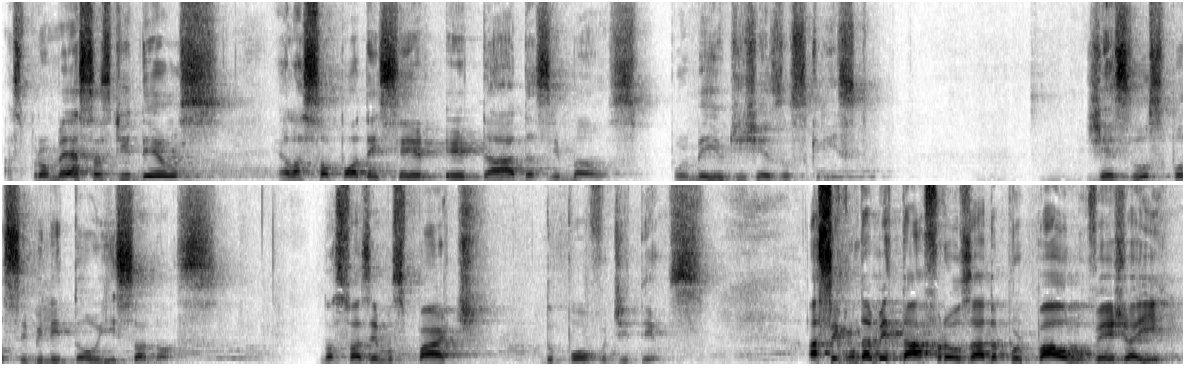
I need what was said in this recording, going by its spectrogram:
as promessas de Deus, elas só podem ser herdadas, irmãos, por meio de Jesus Cristo. Jesus possibilitou isso a nós. Nós fazemos parte do povo de Deus. A segunda metáfora usada por Paulo, veja aí,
